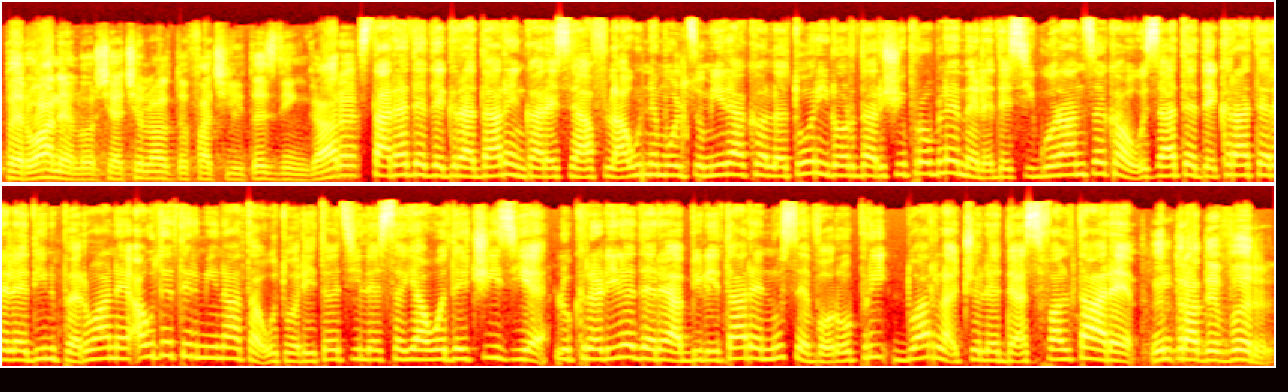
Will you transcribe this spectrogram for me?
peroanelor și a celorlalte facilități din gară. Starea de degradare în care se aflau, nemulțumirea călătorilor, dar și problemele de siguranță cauzate de craterele din peroane au determinat autoritățile să ia o decizie. Lucrările de reabilitare nu se vor opri doar la cele de asfaltare. Într-adevăr,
